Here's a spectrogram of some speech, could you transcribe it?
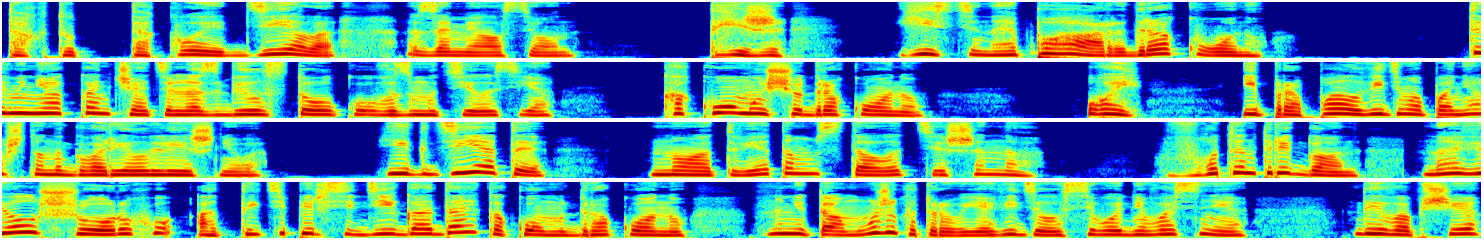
Так тут такое дело, замялся он. Ты же Истинная пара дракону. Ты меня окончательно сбил с толку, возмутилась я. Какому еще дракону? Ой, и пропал, видимо, поняв, что наговорил лишнего. И где ты? Но ответом стала тишина. Вот интриган, навел шороху, а ты теперь сиди и гадай, какому дракону. Ну не тому же, которого я видела сегодня во сне. Да и вообще,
